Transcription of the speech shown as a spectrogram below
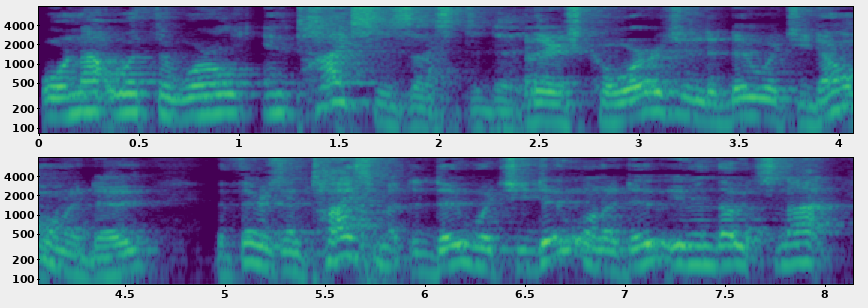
or not what the world entices us to do. There's coercion to do what you don't want to do, but there's enticement to do what you do want to do, even though it's not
